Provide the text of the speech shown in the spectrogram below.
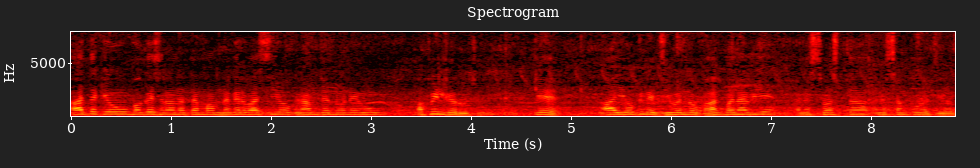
આ તકે હું બગસરાના તમામ નગરવાસીઓ ગ્રામજનોને હું અપીલ કરું છું કે આ યોગને જીવનનો ભાગ બનાવીએ અને સ્વસ્થ અને સંપૂર્ણ જીવન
